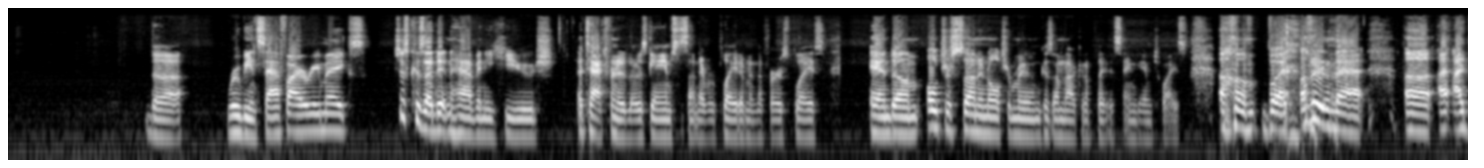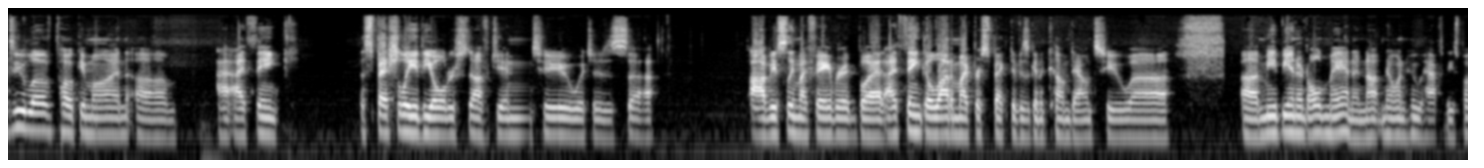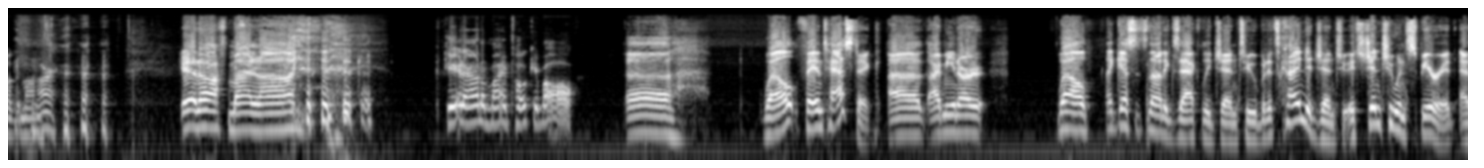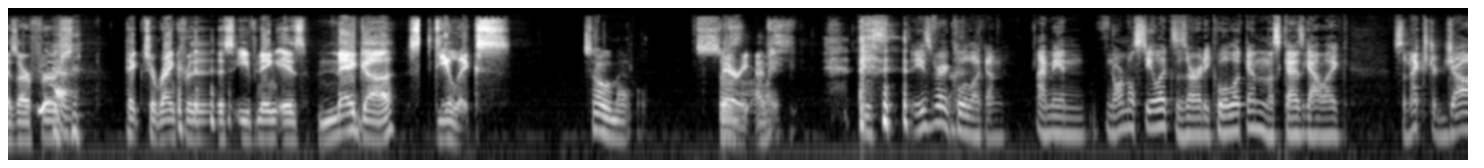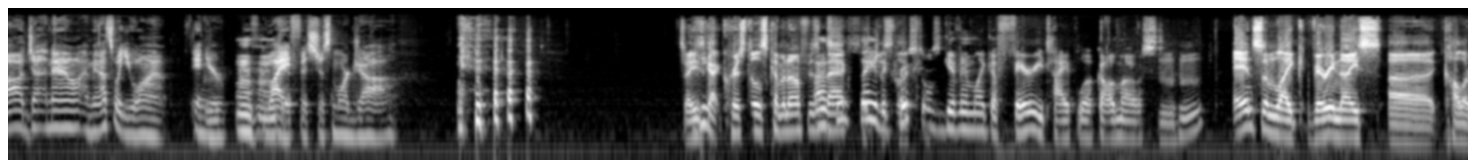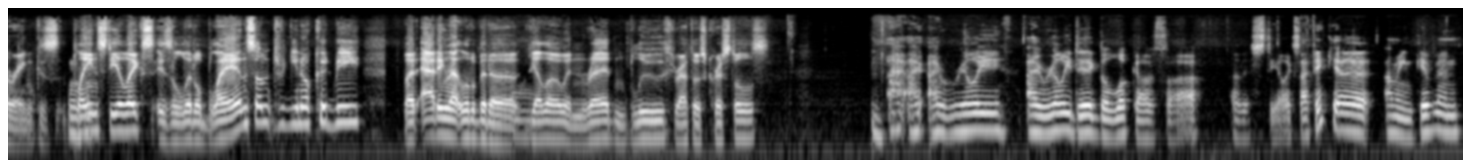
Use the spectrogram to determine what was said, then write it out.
the Ruby and Sapphire remakes, just because I didn't have any huge attachment to those games since I never played them in the first place. And um, Ultra Sun and Ultra Moon because I'm not going to play the same game twice. Um, but other than that, uh, I, I, do love Pokemon. Um, I, I, think, especially the older stuff, Gen 2, which is uh, obviously my favorite. But I think a lot of my perspective is going to come down to uh, uh, me being an old man and not knowing who half of these Pokemon are. Get off my lawn. Get out of my Pokeball. Uh, well, fantastic. Uh, I mean, our well, I guess it's not exactly Gen two, but it's kind of Gen two. It's Gen two in spirit. As our first Yeah. pick to rank for this evening is Mega Steelix. So metal. So Very. I mean, He's, he's very cool looking. I mean, normal Steelix is already cool looking. This guy's got like some extra jaw now. I mean, that's what you want in your Mhm. life. It's just more jaw. so he's He- got crystals coming off his I was back. say the just look- crystals give him like a fairy type look almost. hmm And some like very nice uh coloring because Mm-hmm. plain Steelix is a little bland. Some you know could be, but adding that little bit of Oh, yellow and red and blue throughout those crystals. I, I, I really I really dig the look of uh, of this Steelix. I think uh, I mean given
